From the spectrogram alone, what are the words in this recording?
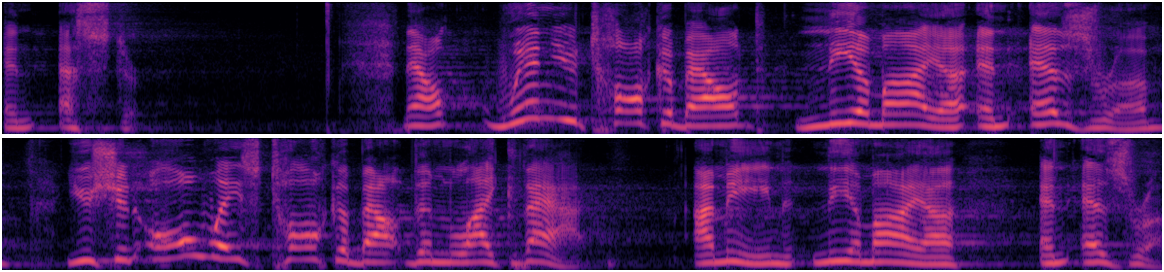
and Esther. Now, when you talk about Nehemiah and Ezra, you should always talk about them like that. I mean, Nehemiah and Ezra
